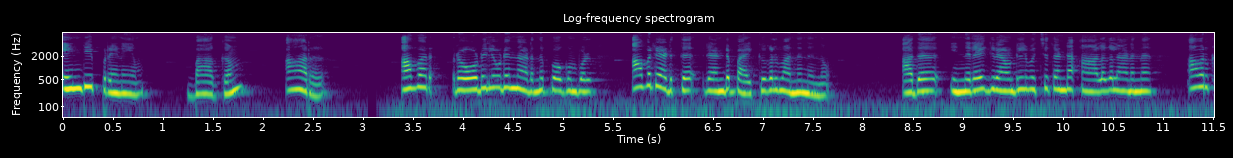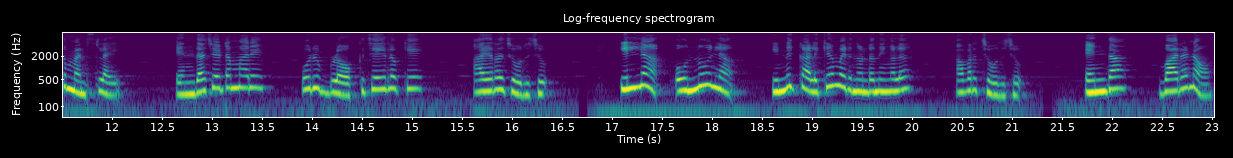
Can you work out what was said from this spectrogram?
എന്റെ പ്രണയം. ഭാഗം ആറ്. അവർ റോഡിലൂടെ നടന്നു പോകുമ്പോൾ അവരുടെ അടുത്ത് രണ്ട് ബൈക്കുകൾ വന്നു നിന്നു. അത് ഇന്നലെ ഗ്രൗണ്ടിൽ വെച്ച് കണ്ട ആളുകളാണെന്ന് അവർക്ക് മനസ്സിലായി. എന്താ ചേട്ടന്മാരെ? ഒരു ബ്ലോക്ക് ചെയ്യലൊക്കെ അയറ ചോദിച്ചു. ഇല്ല ഒന്നുമില്ല. ഇന്ന് കളിക്കാൻ വരുന്നുണ്ടോ നിങ്ങൾ അവർ ചോദിച്ചു. എന്താ? വരണോ?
